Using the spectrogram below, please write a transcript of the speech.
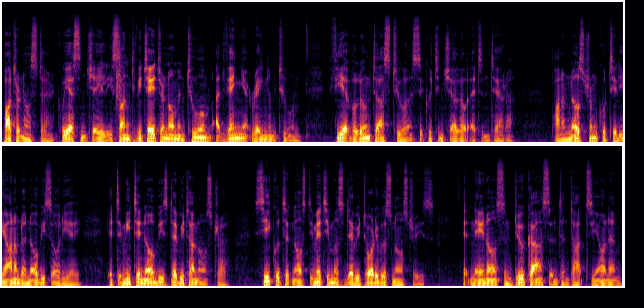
Pater noster, qui es in celi, sanctificetur nomen tuum, adveniat regnum tuum fiat voluntas tua sicut in cielo et in terra. Panem nostrum quotidianum da nobis odie, et dimite nobis debita nostra, sicut et nos dimittimus debitoribus nostris, et ne nos inducas in tentationem,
